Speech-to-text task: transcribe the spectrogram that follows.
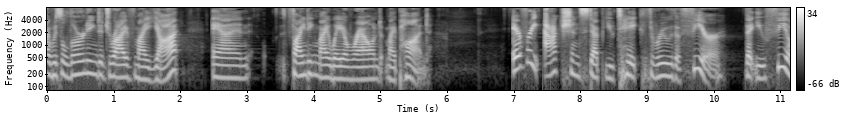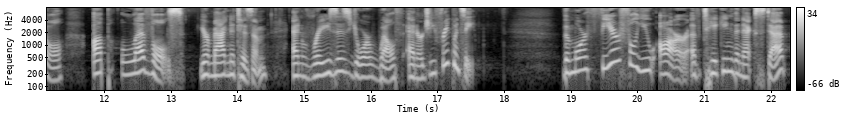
I was learning to drive my yacht and finding my way around my pond. Every action step you take through the fear that you feel up levels your magnetism and raises your wealth energy frequency. The more fearful you are of taking the next step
